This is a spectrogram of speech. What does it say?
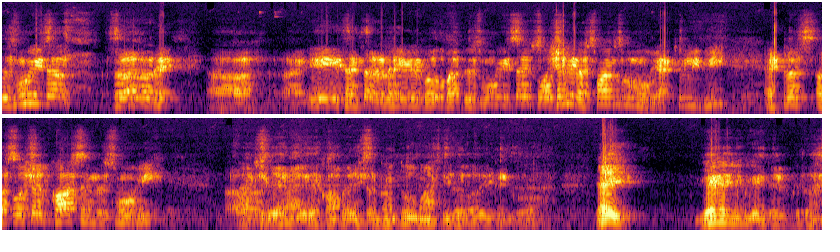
this movie sir sir ಅದೇ ಈ ಸೆನ್ಸರ್ ಎಲ್ಲ ಹೇಳಿರ್ಬೋದು but this movie is socially responsible movie actually we address a social cause in this movie actually ಏನಾಗಿದೆ? ಕಾಂಬಿನೇಷನ್ ನಂದು ಮಾಡ್ತಿದ್ದಲ್ವ ರೈಟಿಂಗು ಏಯ್ ಏನೇ ನಿಮಗೆ ಅಂತ ಹೇಳ್ಬಿಟ್ಟಿದ್ದಾರೆ.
